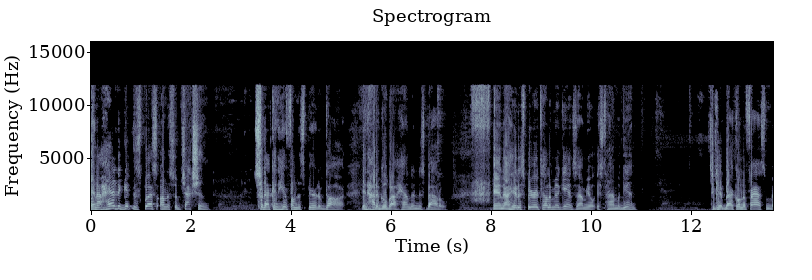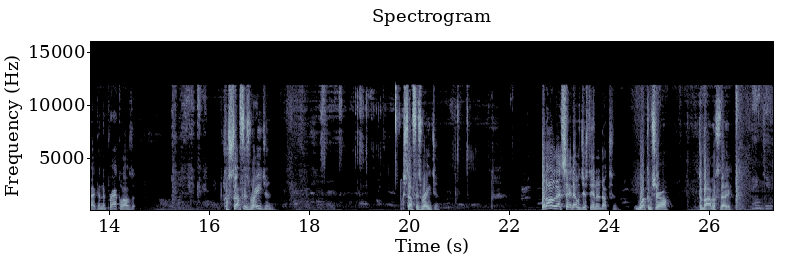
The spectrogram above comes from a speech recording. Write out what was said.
And I had to get this flesh under subjection so that I can hear from the Spirit of God and how to go about handling this battle. And I hear the Spirit telling me again, Samuel, it's time again to get back on the fast and back in the prayer closet. Because stuff is raging. Stuff is raging. With all that said, that was just the introduction. Welcome, Cheryl, to Bible study. Thank you.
